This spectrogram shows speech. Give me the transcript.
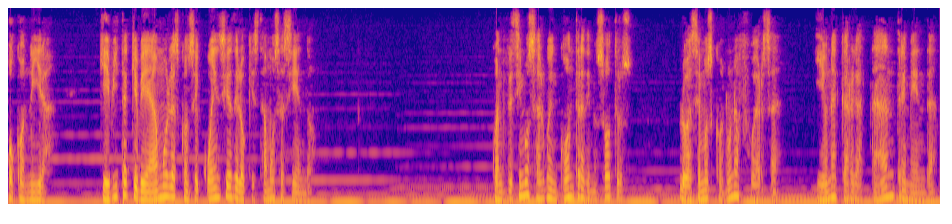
o con ira, que evita que veamos las consecuencias de lo que estamos haciendo. Cuando decimos algo en contra de nosotros, lo hacemos con una fuerza y una carga tan tremenda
